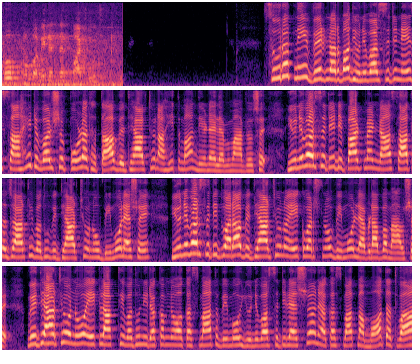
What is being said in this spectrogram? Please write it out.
ખૂબ ખૂબ અભિનંદન પાઠવું છું. સુરતની વીર નર્મદ યુનિવર્સિટીને સાહીઠ વર્ષ પૂર્ણ થતા વિદ્યાર્થીઓના હિતમાં નિર્ણય લેવામાં આવ્યો છે. યુનિવર્સિટી ડિપાર્ટમેન્ટના સાત હજારથી વધુ વિદ્યાર્થીઓનો વીમો લેશે. યુનિવર્સિટી દ્વારા વિદ્યાર્થીઓનો એક વર્ષનો વીમો લેવડાવવામાં આવશે. વિદ્યાર્થીઓનો એક લાખથી વધુની રકમનો અકસ્માત વીમો યુનિવર્સિટી લેશે અને અકસ્માતમાં મોત અથવા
